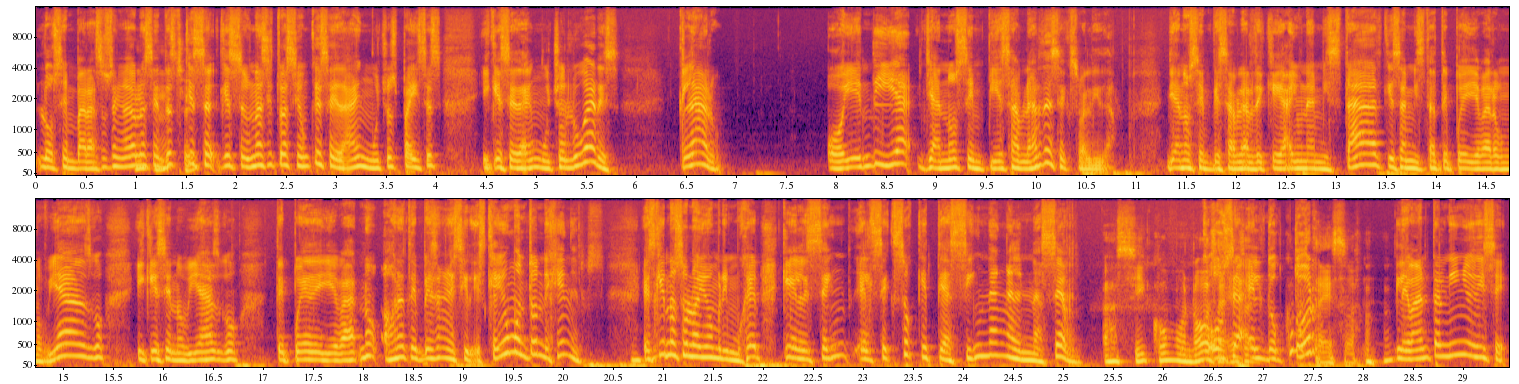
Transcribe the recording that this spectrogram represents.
los embarazos en adolescentes, que, que es una situación que se da en muchos países y que se da en muchos lugares. Claro, hoy en día ya no se empieza a hablar de sexualidad. Ya no se empieza a hablar de que hay una amistad, que esa amistad te puede llevar a un noviazgo y que ese noviazgo te puede llevar. No, ahora te empiezan a decir, es que hay un montón de géneros. Es que no solo hay hombre y mujer, que el, el sexo que te asignan al nacer. Así como no. O sea, el doctor levanta al niño y dice,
